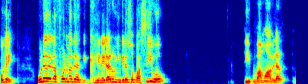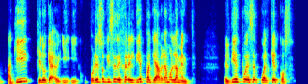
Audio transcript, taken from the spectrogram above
Ok, una de las formas de generar un ingreso pasivo, y vamos a hablar aquí, quiero que, y, por eso quise dejar el 10 para que abramos la mente. El 10 puede ser cualquier cosa.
